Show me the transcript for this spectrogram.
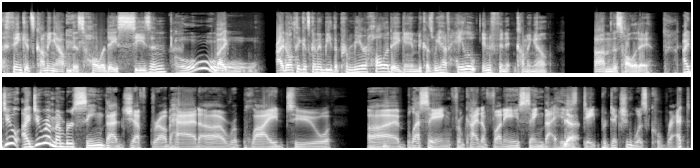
think it's coming out this holiday season Oh. like- I don't think it's going to be the premier holiday game because we have Halo Infinite coming out um, this holiday. I do I do remember seeing that Jeff Grubb had uh replied to uh blessing from Kinda Funny saying that his Yeah. date prediction was correct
